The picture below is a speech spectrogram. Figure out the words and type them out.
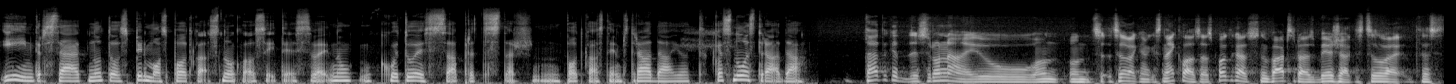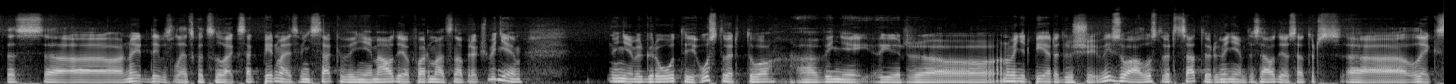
ieinteresētu nu, tos pirmos podkāstus noklausīties? Vai, nu, ko tu esi sapratis ar podkāstiem strādājot? Kas nostrādā? Tad, kad es runāju un, un cilvēkiem, kas neklausās podkāstus, nu, pārsvarā biežāk tas, cilvēk, tas, tas uh, nu, ir divas lietas, ko cilvēki saka. Pirmais, viņi saka, ka viņiem audio formāts nav priekš viņiem. Uh, Viņiem ir grūti uztvert to. Viņi ir, nu, viņi ir pieraduši vizuāli uztvert saturu, viņiem tas audio saturs liekas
